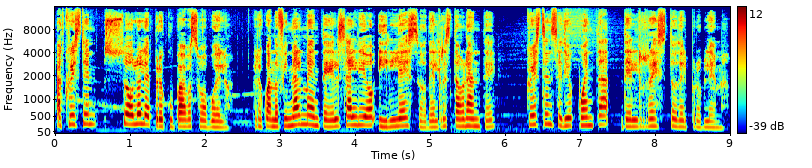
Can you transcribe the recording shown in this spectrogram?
a Kristen solo le preocupaba su abuelo, pero cuando finalmente él salió ileso del restaurante, Kristen se dio cuenta del resto del problema.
